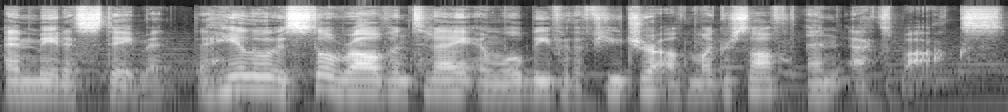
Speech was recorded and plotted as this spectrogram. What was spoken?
and made a statement that Halo is still relevant today and will be for the future of Microsoft and Xbox.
